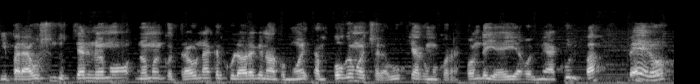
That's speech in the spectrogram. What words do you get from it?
Y para uso industrial no hemos, no hemos encontrado una calculadora que nos acomode. Tampoco hemos hecho la búsqueda como corresponde y ahí hago el mea culpa. Pero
